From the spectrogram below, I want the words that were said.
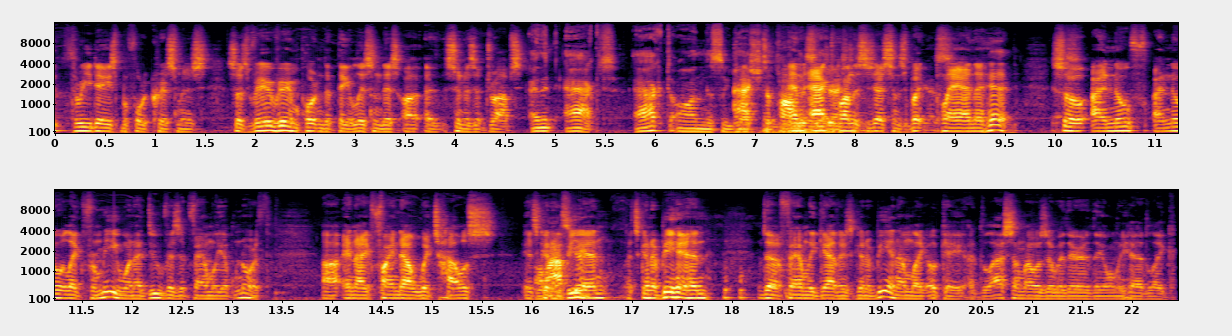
Yeah. three days before Christmas. So it's very, very important that they listen this uh, as soon as it drops And then act. Act on the suggestions. upon and the act upon the suggestions. suggestions, but Yes. plan ahead. So I know, f- I know, like for me, when I do visit family up north, uh, and I find out which house it's going to be in, it's going to be in, the family gathering is going to be in. I'm like, okay, uh, the last time I was over there, they only had like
